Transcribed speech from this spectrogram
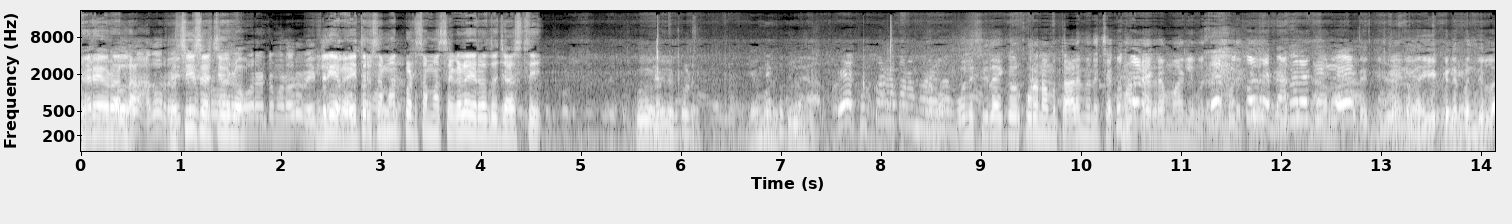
ಬೇರೆಯವರಲ್ಲ. ಕೃಷಿ ಸಚಿವರು. ಇಲ್ಲಿ ರೈತರ ಸಂಬಂಧಪಟ್ಟ ಸಮಸ್ಯೆಗಳೇ ಇರೋದು ಜಾಸ್ತಿ. ಪೊಲೀಸ್ ಇಲಾಖೆಯವರು ಕೂಡ ನಮ್ಮ ತಾಳ್ಮೆಯನ್ನು ಚೆಕ್ ಮಾಡ್ತಾ ಇದ್ರೆ. ಮಾಡ್ಲಿ ಮತ್ತೆ ಈ ಕಡೆ ಬಂದಿಲ್ಲ.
